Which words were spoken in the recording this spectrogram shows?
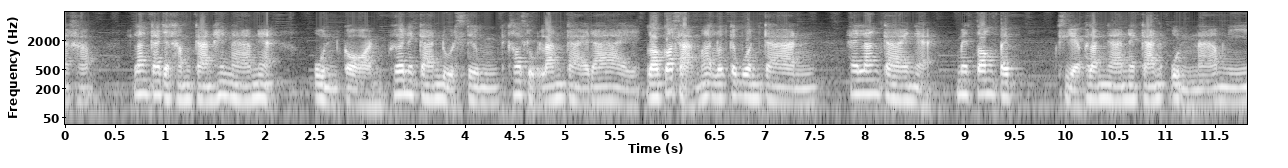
นะครับ ร่างกายจะทำการให้น้ำเนี่ยอุ่นก่อนเพื่อในการดูดซึมเข้าสู่ร่างกายได้ เราก็สามารถลดกระบวนการให้ร่างกายเนี่ยไม่ต้องไปเสียพลังงานในการอุ่นน้ำนี้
